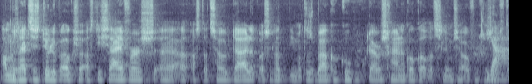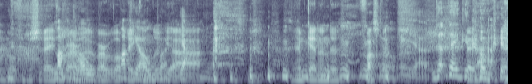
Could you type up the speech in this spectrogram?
Anderzijds is het natuurlijk ook zo, als die cijfers, eh, als dat zo duidelijk was, dan had iemand als Bouke Koekoek daar waarschijnlijk ook al wat slims over gezegd Ja. over geschreven, Mag waar, we, waar we wat mag mee konden. Ja, ja. hem kennende vast wel. Ja, Dat denk ik ook, ja.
